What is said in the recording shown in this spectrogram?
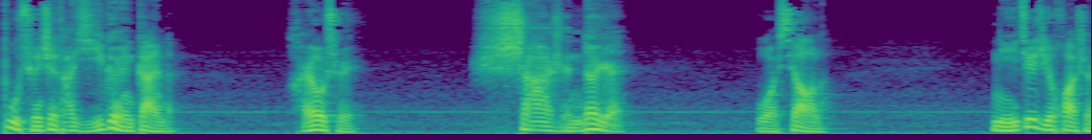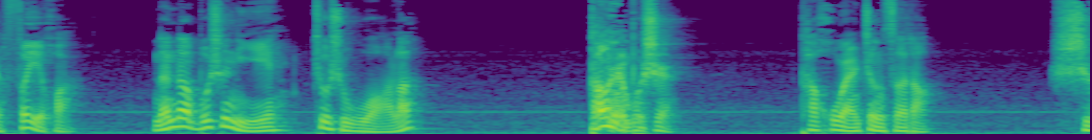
不全是他一个人干的。还有谁？杀人的人。我笑了。你这句话是废话，难道不是你就是我了？当然不是。他忽然正色道：“是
